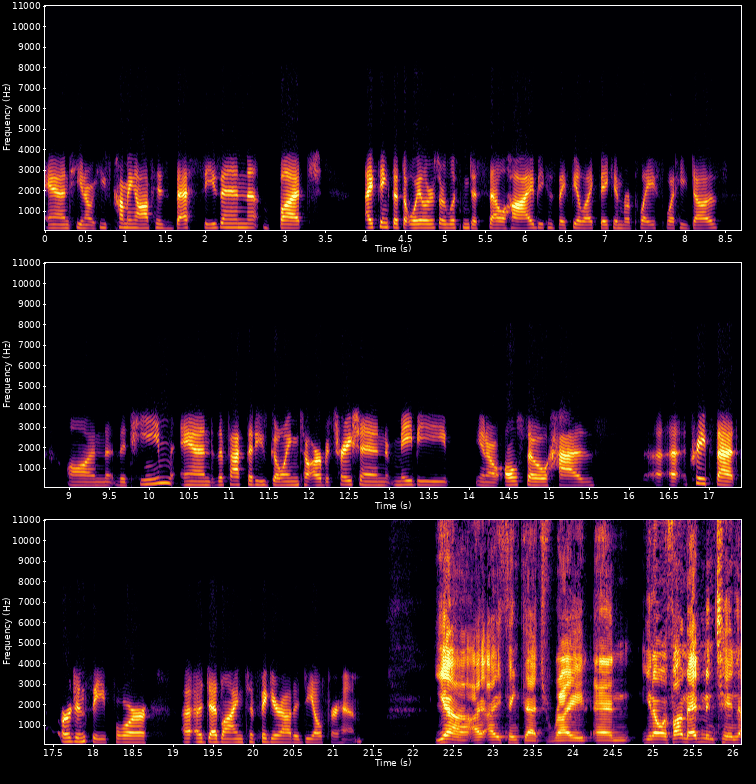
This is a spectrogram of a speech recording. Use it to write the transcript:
And, you know, he's coming off his best season, but – I think that the Oilers are looking to sell high because they feel like they can replace what he does on the team. And the fact that he's going to arbitration maybe, you know, also has uh, uh, creates that urgency for a, a, deadline to figure out a deal for him. Yeah, I, I think that's right. And, you know, if I'm Edmonton,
